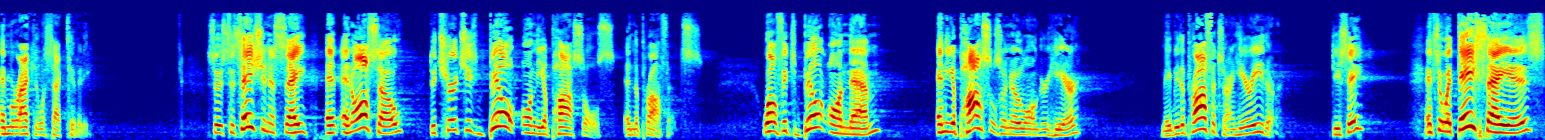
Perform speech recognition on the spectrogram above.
and miraculous activity. So cessationists say, and, and also, the church is built on the apostles and the prophets. Well, if it's built on them and the apostles are no longer here, maybe the prophets aren't here either. Do you see? And so what they say is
